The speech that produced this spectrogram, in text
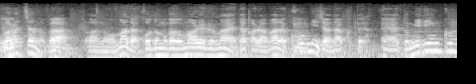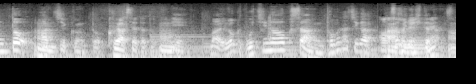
笑っちゃうのが、あのまだ子供が生まれる前だからまだコンビじゃなくて、えー、とみりん君とハッチ君と暮らしてた時に、まあ、よくうちの奥さん友達が遊びに来てたんですよ、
